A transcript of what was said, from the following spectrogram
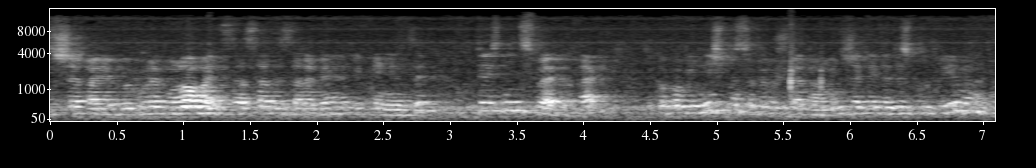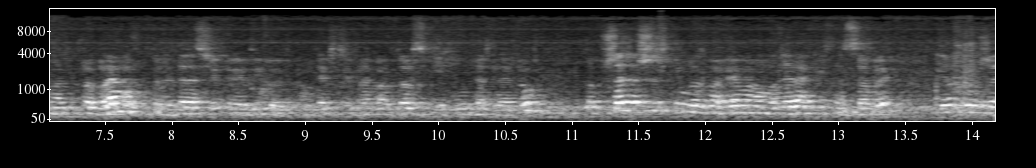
trzeba jakby uregulować zasady zarabiania tych pieniędzy. To jest nic złego, tak? Tylko powinniśmy sobie uświadomić, że kiedy dyskutujemy na temat problemów, które teraz się pojawiły w kontekście praw autorskich i internetu, to przede wszystkim rozmawiamy o modelach biznesowych i o tym, że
